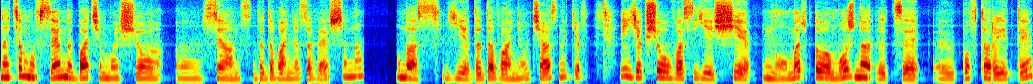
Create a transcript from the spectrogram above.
На цьому все. Ми бачимо, що е, сеанс додавання завершено. У нас є додавання учасників, і якщо у вас є ще номер, то можна е, це е, повторити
